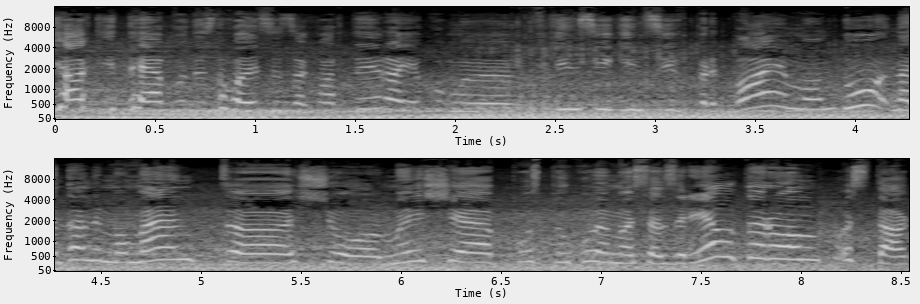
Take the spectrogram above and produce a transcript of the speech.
як і де буде знаходитися ця квартира, яку ми в кінці кінців придбаємо. Ну на даний момент, е, що ми ще поспілкуємося з ріелтором. Ось так.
